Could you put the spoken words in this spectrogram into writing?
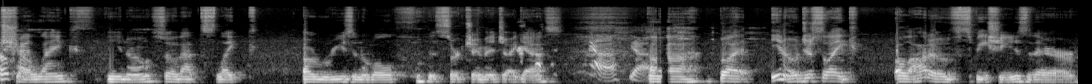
okay. shell length. You know, so that's like a reasonable search image, I guess. yeah, yeah. Uh, but you know, just like a lot of species, they're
